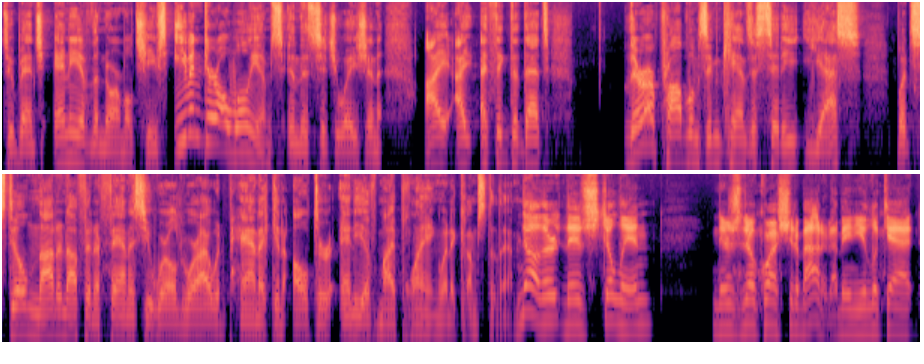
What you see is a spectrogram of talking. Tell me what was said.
to bench any of the normal Chiefs, even Darrel Williams in this situation. I, I, I think that that's there are problems in Kansas City, yes but still not enough in a fantasy world where I would panic and alter any of my playing when it comes to them. No, they're they're still in. There's no question about it. I mean, you look at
